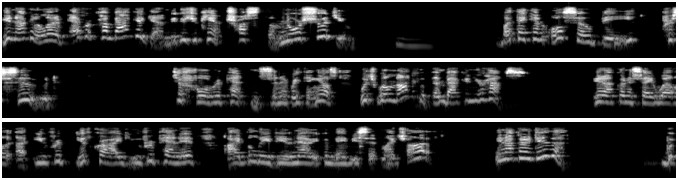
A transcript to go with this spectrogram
You're not going to let them ever come back again because you can't trust them, nor should you. Mm. But they can also be pursued to full repentance and everything else, which will not put them back in your house. You're not going to say, "Well, uh, you've re- you've cried, you've repented, I believe you. Now you can babysit my child." You're not going to do that. We're,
